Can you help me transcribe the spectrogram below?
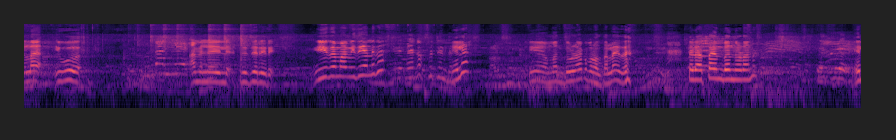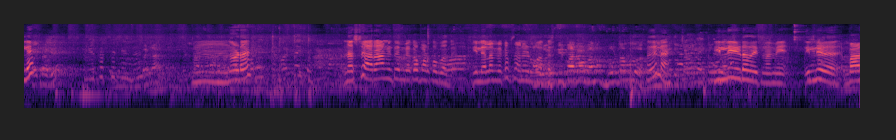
ಎಲ್ಲ ಇವು. ಆಮೇಲೆ ಇಲ್ಲಿ ಟ್ರೆಜರಿ ರೀ ಇದು ಮ್ಯಾಮ್ ಇದು ಏನಿದೆ? ಇಲ್ಲ ಏ ಮತ್ತೆ ದುಡಾಕ ಬರಲ್ತಲ್ಲ ಇದು. ತಡೆ ಅತ್ತ ಏನು ಬಂದು ನೋಡೋಣ. ಇಲ್ಲ ಹ್ಞೂ ನೋಡ. ನಷ್ಟು ಆರಾಮ್ ಇದು ಮೇಕಪ್ ಮಾಡ್ಕೋಬೋದು. ಇಲ್ಲೆಲ್ಲ ಮೇಕಪ್ ಸಾಮಾನು ಇಡ್ಬೋದು. ಅದಿಲ್ಲ? ಇಲ್ಲಿ ಇಡೋದೈತೆ ಮಮ್ಮಿ ಇಲ್ಲಿ ಭಾಳ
